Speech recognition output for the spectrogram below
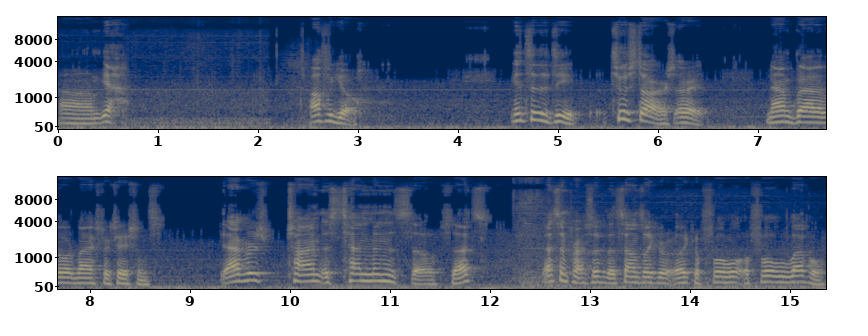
Um, yeah. Off we go. Into the deep. Two stars. Alright. Now I'm glad I lowered my expectations. The average time is 10 minutes though, so that's that's impressive. That sounds like a like a full a full level.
